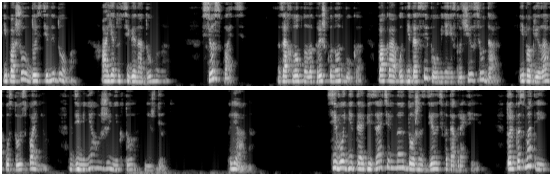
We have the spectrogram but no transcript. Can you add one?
и пошел вдоль стены дома. А я тут себе надумала. Все спать. Захлопнула крышку ноутбука, пока от недосыпа у меня не случился удар, и побрела в пустую спальню, где меня уже никто не ждет. Лиана. Сегодня ты обязательно должен сделать фотографии. Только смотри,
